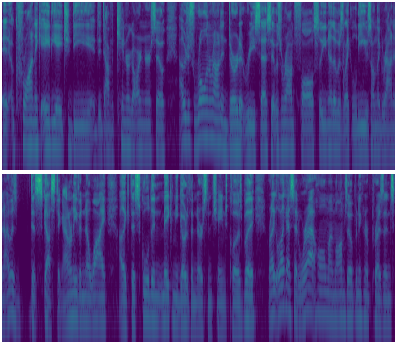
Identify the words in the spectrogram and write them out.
a chronic ADHD. I'm a kindergartner. So I was just rolling around in dirt at recess. It was around fall. So, you know, there was, like, leaves on the ground and I was disgusting. I don't even know know why like the school didn't make me go to the nurse and change clothes. But right, like I said, we're at home. My mom's opening her presents,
